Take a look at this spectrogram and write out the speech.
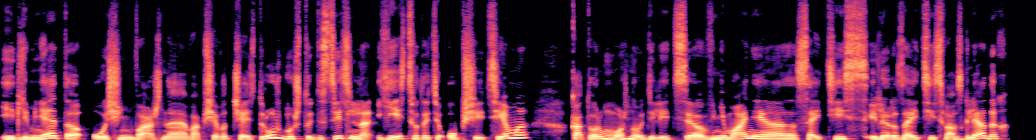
И для меня это очень важная вообще вот часть дружбы, что действительно есть вот эти общие темы, которым можно уделить э, внимание, сойтись или разойтись во взглядах.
